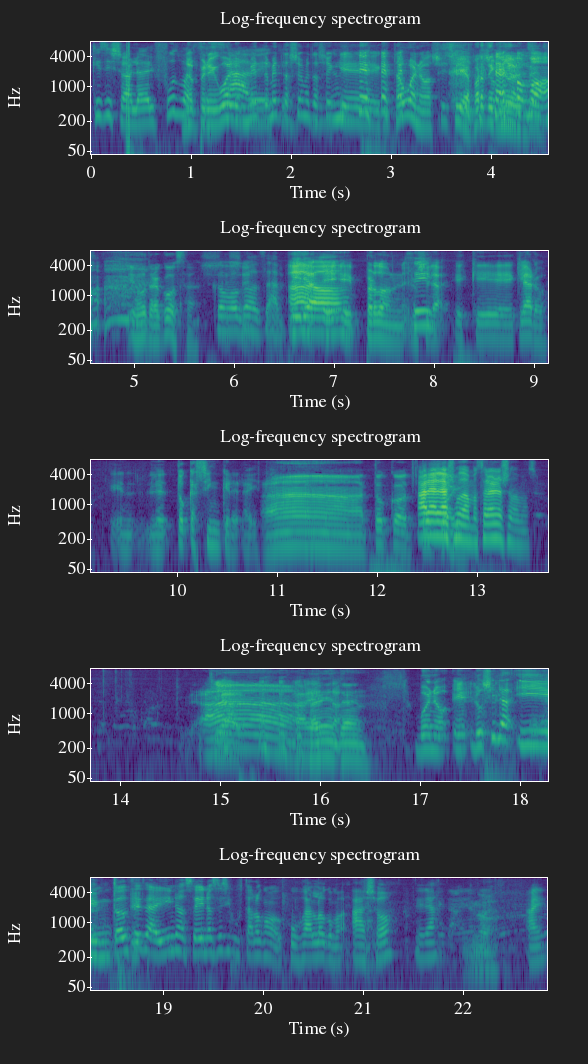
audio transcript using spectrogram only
qué sé yo, lo del fútbol. No, pero se igual, sabe que- métase, métase, que, que está bueno. Sí, Sí, aparte que Como- es, otra cosa. como sí. cosa, pero... Ah, eh, eh, perdón, Sí. Lucila, es que, claro, eh, le toca sin querer. Ahí está. Ah, toco. Ahora toco le ahí. ayudamos, ahora le ayudamos. Ah, Claro. Está bien, está. bien. Bueno, eh, Lucila, y. Entonces eh, ahí no sé, no sé si juzgarlo como, juzgarlo como... Ah, yo, mira. no, Ahí.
